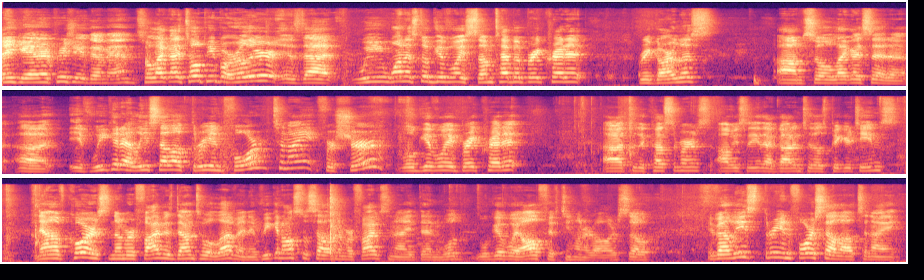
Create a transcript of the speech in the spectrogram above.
Thank you, Ed. I appreciate that, man. So, like I told people earlier, is that we want to still give away some type of break credit, regardless. Um, so, like I said, uh, uh, if we could at least sell out three and four tonight, for sure, we'll give away break credit uh, to the customers, obviously, that got into those bigger teams. Now, of course, number five is down to 11. If we can also sell at number five tonight, then we'll, we'll give away all $1,500. So, if at least three and four sell out tonight,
